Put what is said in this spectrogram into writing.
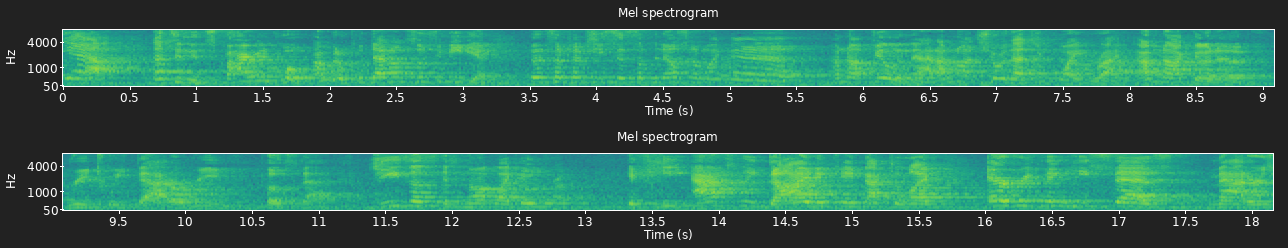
yeah, that's an inspiring quote. I'm going to put that on social media. Then sometimes she says something else and I'm like, eh, I'm not feeling that. I'm not sure that's quite right. I'm not going to retweet that or repost that. Jesus is not like Oprah if he actually died and came back to life, everything he says matters.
